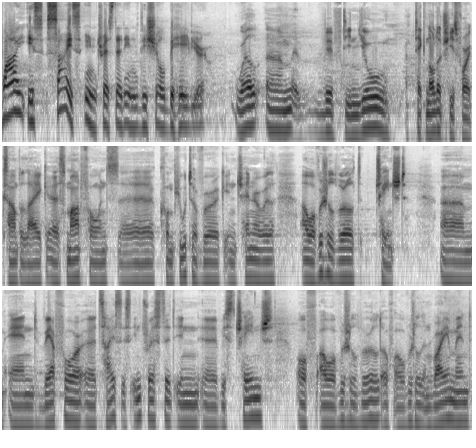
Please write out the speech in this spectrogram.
Why is Zeiss interested in visual behavior? Well, um, with the new technologies, for example, like uh, smartphones, uh, computer work in general, our visual world changed. Um, and therefore, uh, Zeiss is interested in uh, this change of our visual world, of our visual environment.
